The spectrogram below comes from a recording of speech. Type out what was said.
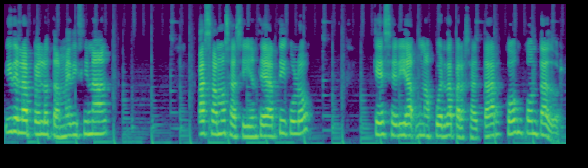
y de la pelota medicinal pasamos al siguiente artículo, que sería una cuerda para saltar con contador.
